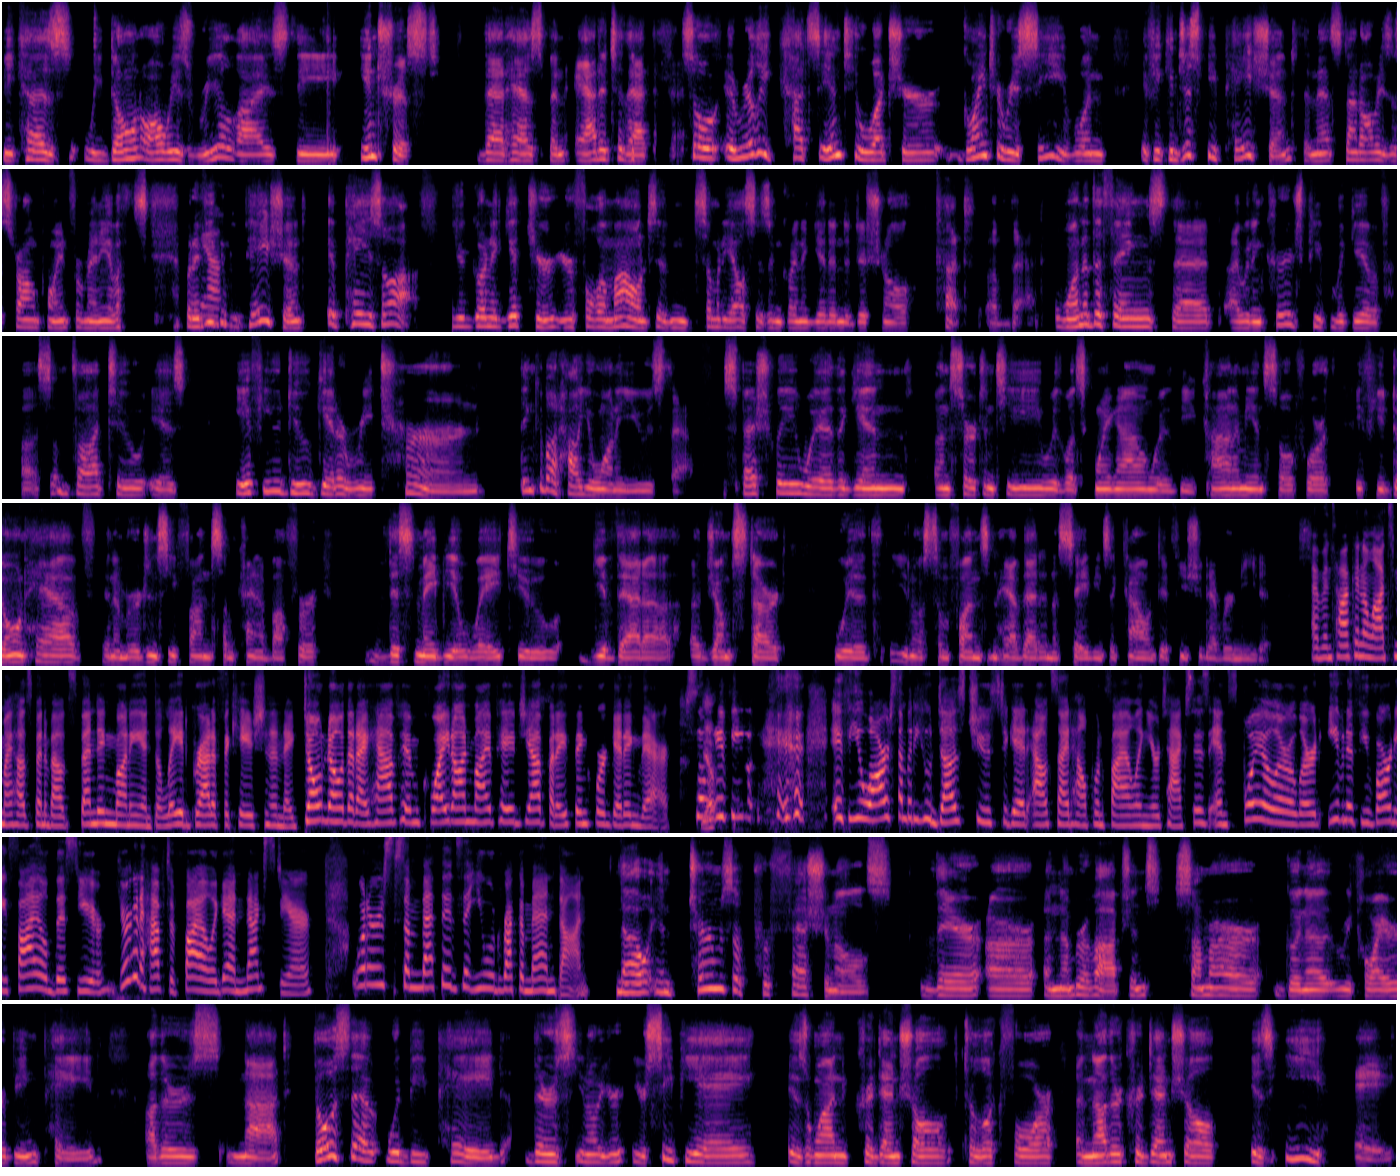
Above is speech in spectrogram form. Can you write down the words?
because we don't always realize the interest that has been added to that. So it really cuts into what you're going to receive when if you can just be patient, and that's not always a strong point for many of us, but if yeah. you can be patient, it pays off. You're going to get your, your full amount, and somebody else isn't going to get an additional cut of that. One of the things that I would encourage people to give uh, some thought to is if you do get a return, think about how you want to use that, especially with, again, uncertainty with what's going on with the economy and so forth if you don't have an emergency fund, some kind of buffer, this may be a way to give that a, a jump start with you know some funds and have that in a savings account if you should ever need it. I've been talking a lot to my husband about spending money and delayed gratification. And I don't know that I have him quite on my page yet, but I think we're getting there. So yep. if you if you are somebody who does choose to get outside help when filing your taxes, and spoiler alert, even if you've already filed this year, you're gonna have to file again next year. What are some methods that you would recommend, Don? Now, in terms of professionals, there are a number of options. Some are going to require being paid, others not. Those that would be paid, there's, you know, your, your CPA is one credential to look for. Another credential is EA.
